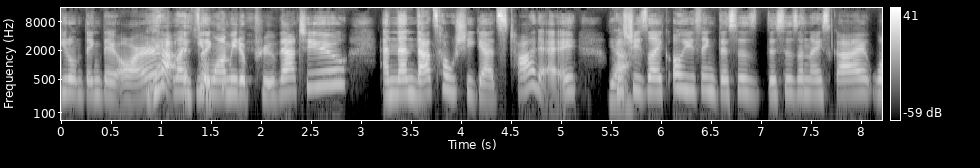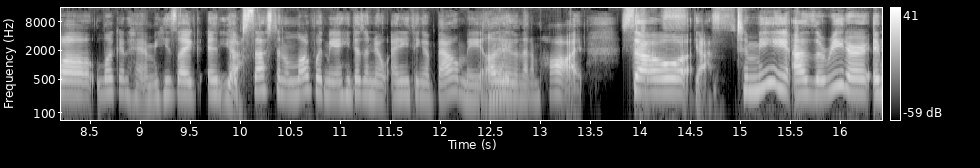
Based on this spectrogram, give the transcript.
You don't think they are? Yeah, like you like- want me to prove that to you? And then that's how she gets Tade yeah. because she's like, "Oh, you think this is this is a nice guy? Well, look at him. He's like Yeah. obsessed and in love with me, and he doesn't know anything about me other than that I'm hot." So yes. yes. to me, as the reader, it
